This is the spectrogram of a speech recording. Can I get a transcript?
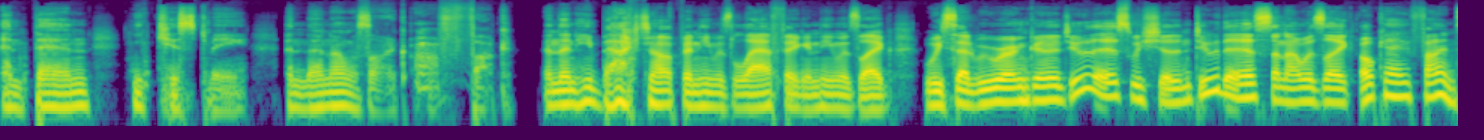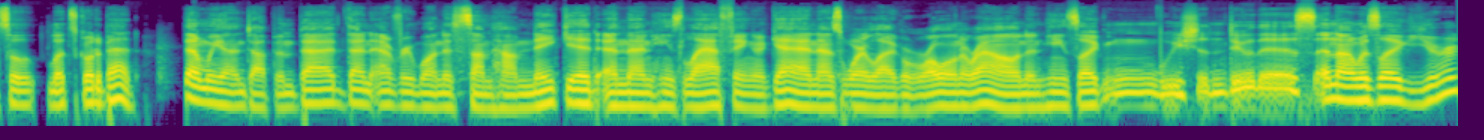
And then he kissed me. And then I was like, oh, fuck. And then he backed up and he was laughing and he was like, We said we weren't going to do this. We shouldn't do this. And I was like, Okay, fine. So let's go to bed. Then we end up in bed. Then everyone is somehow naked. And then he's laughing again as we're like rolling around. And he's like, mm, We shouldn't do this. And I was like, Your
